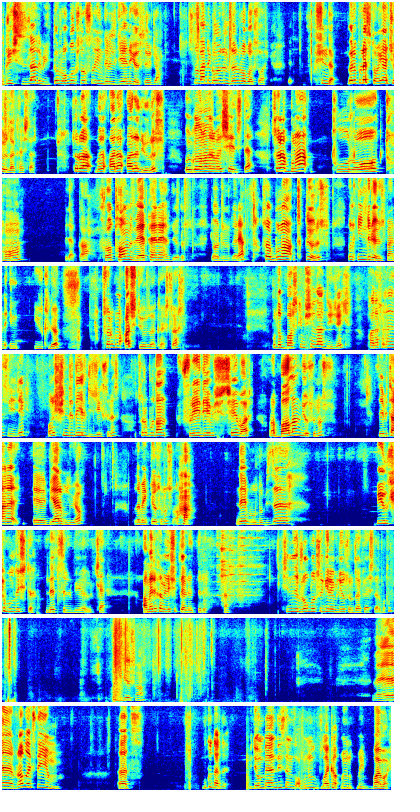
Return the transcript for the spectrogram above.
Bugün sizlerle birlikte Roblox nasıl indirileceğini göstereceğim. Şimdi bende gördüğünüz üzere Roblox var. Şimdi böyle Play Store'yu açıyoruz arkadaşlar. Sonra böyle ara ara diyoruz. Uygulamalar ve şey işte. Sonra buna Proton bir dakika. Proton VPN yazıyoruz. Gördüğünüz üzere. Sonra buna tıklıyoruz. Bunu indiriyoruz. Bende in, yüklü. Sonra bunu aç diyoruz arkadaşlar. Burada başka bir şeyler diyecek. Para falan diyecek. Onu şimdi değil diyeceksiniz. Sonra buradan free diye bir şey var. Ona bağlan diyorsunuz. Size bir tane e, bir yer buluyor. Burada bekliyorsunuz. Aha. Ne buldu bize? Bir ülke buldu işte. Netsil bir ülke. Amerika Birleşik Devletleri. Heh. Şimdi Roblox'a girebiliyorsunuz arkadaşlar. Bakın. Giriyor şu an. Ve Roblox'tayım. Evet. Bu kadardı. Videomu beğendiyseniz abone olup like atmayı unutmayın. Bay bay.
